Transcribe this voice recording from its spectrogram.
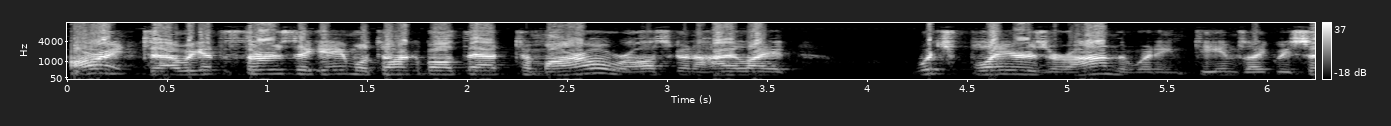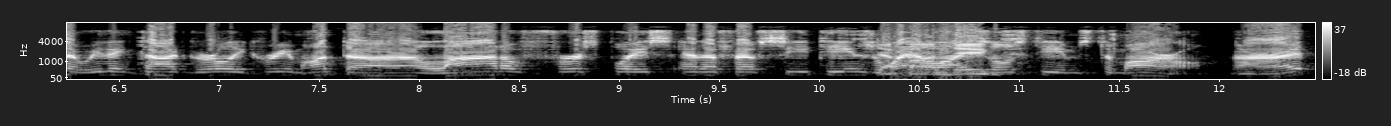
All right, uh, we got the Thursday game. We'll talk about that tomorrow. We're also going to highlight which players are on the winning teams. Like we said, we think Todd Gurley, Kareem Hunt are a lot of first place NFFC teams. We'll analyze Diggs. those teams tomorrow. All right.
